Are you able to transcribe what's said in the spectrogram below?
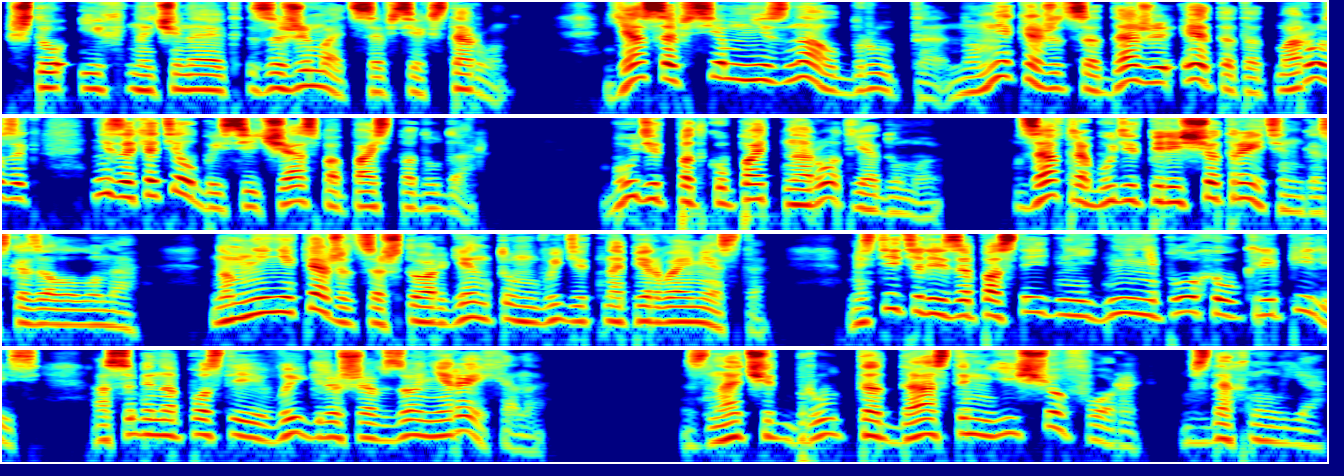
что их начинают зажимать со всех сторон? Я совсем не знал Брутто, но мне кажется, даже этот отморозок не захотел бы сейчас попасть под удар. Будет подкупать народ, я думаю. Завтра будет пересчет рейтинга, сказала Луна. Но мне не кажется, что Аргентум выйдет на первое место. Мстители за последние дни неплохо укрепились, особенно после выигрыша в зоне Рейхана. «Значит, Брутто даст им еще форы», — вздохнул я.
